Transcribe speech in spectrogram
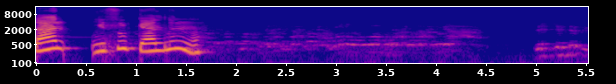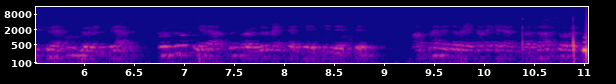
Lan Yusuf geldin mi? Dehşete düşüren görüntüler çocuğunu yere atıp öldürmekle tehdit etti. Antalya'da meydana gelen kaza sonrası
